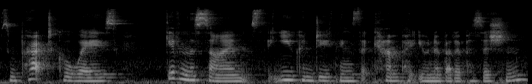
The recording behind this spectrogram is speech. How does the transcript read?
some practical ways, given the science, that you can do things that can put you in a better position.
